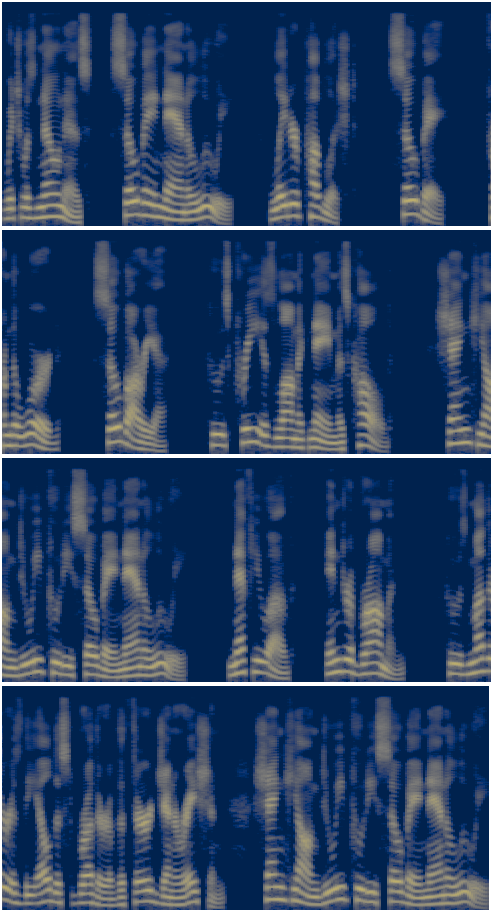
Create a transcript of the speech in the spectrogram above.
which was known as Sobe Nan Alui, later published Sobe. From the word Sobaria, whose pre-Islamic name is called Shanghyang Dui Puti Sobe Nanalui, nephew of Indra Brahman, whose mother is the eldest brother of the third generation, Shanghyang Dui Puti Sobe Nanalui.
